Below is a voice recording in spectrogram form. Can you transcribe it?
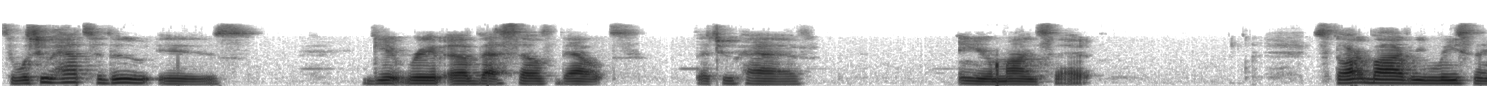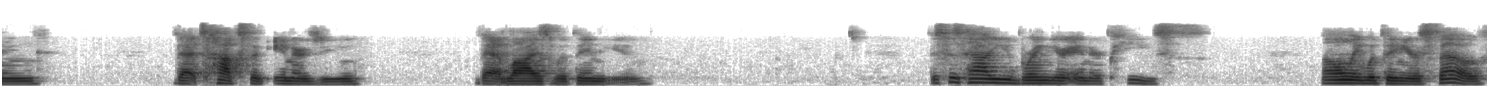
So, what you have to do is get rid of that self doubt that you have in your mindset. Start by releasing that toxic energy that lies within you. This is how you bring your inner peace, not only within yourself,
